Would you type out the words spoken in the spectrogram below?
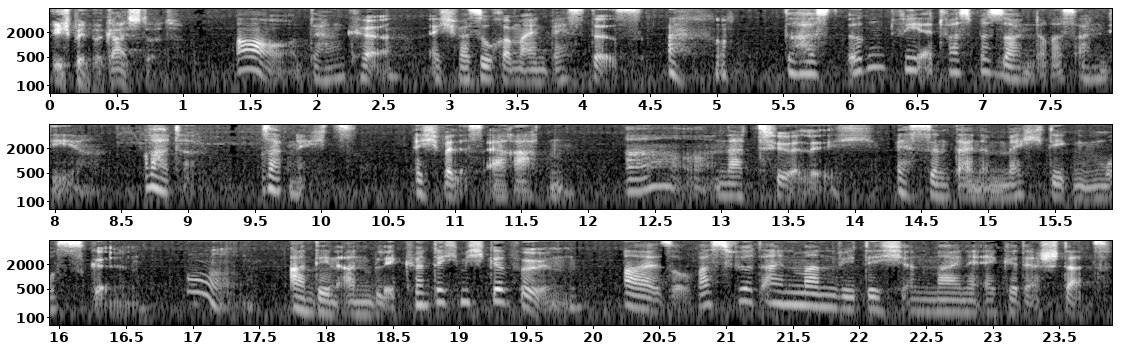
Ich bin begeistert. Oh, danke. Ich versuche mein Bestes. Du hast irgendwie etwas Besonderes an dir. Warte, sag nichts. Ich will es erraten. Ah, natürlich. Es sind deine mächtigen Muskeln. Hm. An den Anblick könnte ich mich gewöhnen. Also, was führt ein Mann wie dich in meine Ecke der Stadt?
